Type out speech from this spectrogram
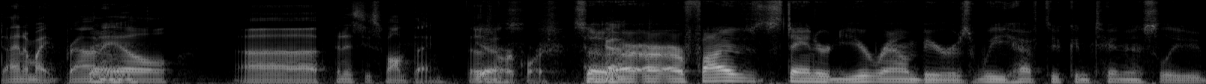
Dynamite Brown Brown. Ale, uh, Fantasy Swamp Thing. Those are our Yes. cores. So Okay. our, our, our five standard year-round beers we have to continuously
